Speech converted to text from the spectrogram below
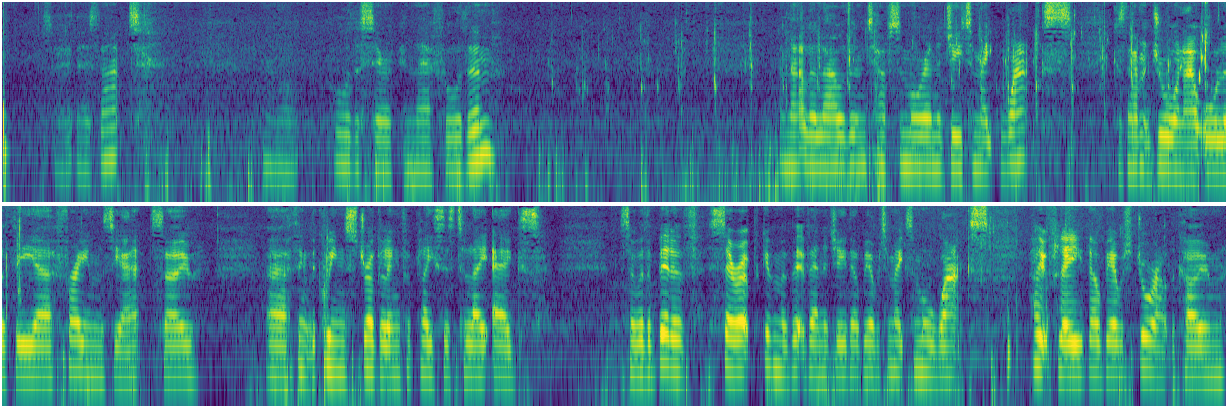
So there's that. And I'll pour the syrup in there for them. And that'll allow them to have some more energy to make wax because they haven't drawn out all of the uh, frames yet so uh, I think the queen's struggling for places to lay eggs. So with a bit of syrup, give them a bit of energy, they'll be able to make some more wax. Hopefully they'll be able to draw out the comb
